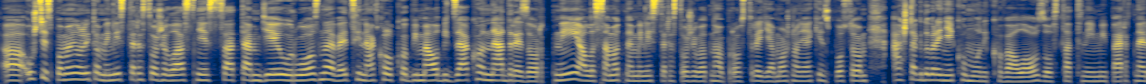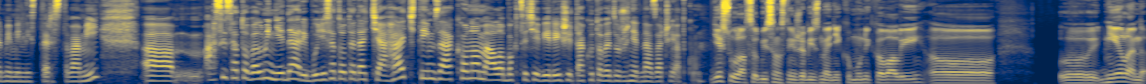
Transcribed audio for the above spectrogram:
Uh, už ste spomenuli to ministerstvo, že vlastne sa tam dejú rôzne veci, nakoľko by mal byť zákon nadrezortný, ale samotné ministerstvo životného prostredia možno nejakým spôsobom až tak dobre nekomunikovalo s ostatnými partnermi ministerstvami. Asi sa to veľmi nedarí. Bude sa to teda ťahať tým zákonom, alebo chcete vyriešiť takúto vec už hneď na začiatku? Nesúhlasil by som s tým, že by sme nekomunikovali. Uh nie len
